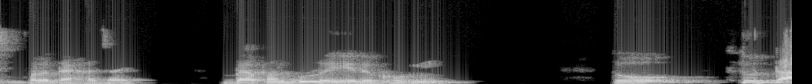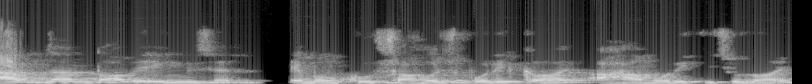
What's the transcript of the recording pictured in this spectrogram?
স্তরে দেখা যায়? ব্যাপারগুলো এরকমই। তো শুধু টার্ম জানতে হবে ইংলিশের, এবং খুব সহজ পরীক্ষা হয়, আহামরি কিছু নয়।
